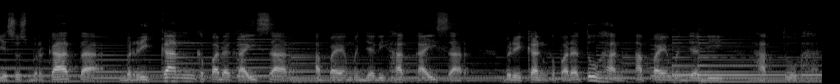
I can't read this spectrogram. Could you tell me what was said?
Yesus berkata, "Berikan kepada kaisar apa yang menjadi hak kaisar, berikan kepada Tuhan apa yang menjadi hak Tuhan.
